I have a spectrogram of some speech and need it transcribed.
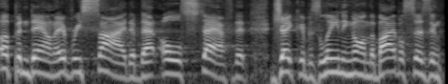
up and down every side of that old staff that Jacob is leaning on. The Bible says in,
